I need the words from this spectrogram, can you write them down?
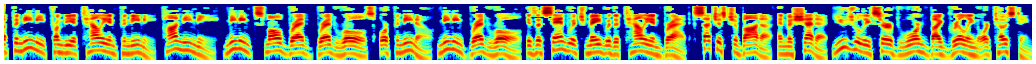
A panini from the Italian panini, panini, meaning small bread, bread rolls, or panino, meaning bread roll, is a sandwich made with Italian bread, such as ciabatta, and michetta, usually served warmed by grilling or toasting.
